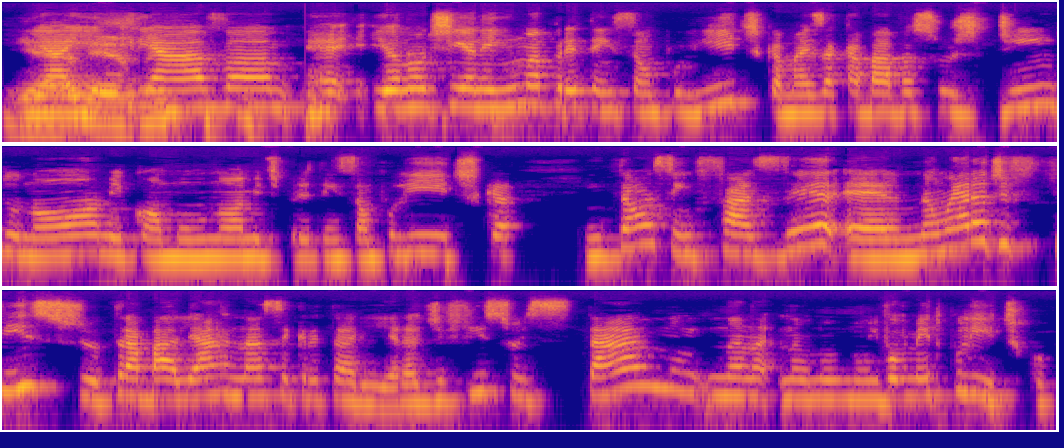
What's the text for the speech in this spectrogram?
e, e aí mesmo, criava. É, eu não tinha nenhuma pretensão política, mas acabava surgindo o nome como um nome de pretensão política. Então, assim, fazer. É, não era difícil trabalhar na secretaria, era difícil estar no, na, no, no envolvimento político.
